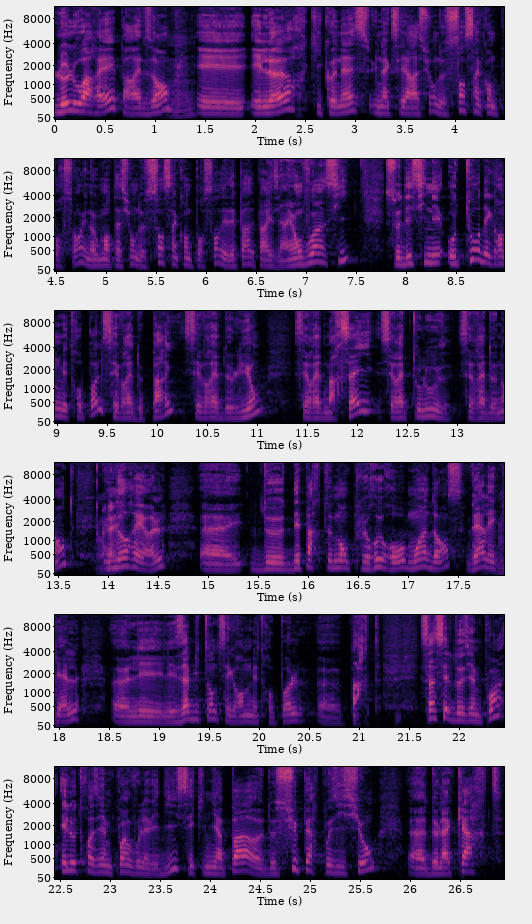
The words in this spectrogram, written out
Le Loiret, par exemple, Mhm. et, et l'Eure, qui connaissent une accélération de 150%, une augmentation de 150% des départs parisiens. Et on voit ainsi se dessiner autour des grandes métropoles, c'est vrai de Paris, c'est vrai de Lyon, c'est vrai de Marseille, c'est vrai de Toulouse, c'est vrai de Nantes, Ouais. une auréole euh, de départements plus ruraux, moins denses, vers lesquels euh, les, les habitants de ces grandes métropoles euh, partent. Ça, c'est le deuxième point. Et le troisième point, vous l'avez dit, c'est qu'il n'y a pas de superposition de la carte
